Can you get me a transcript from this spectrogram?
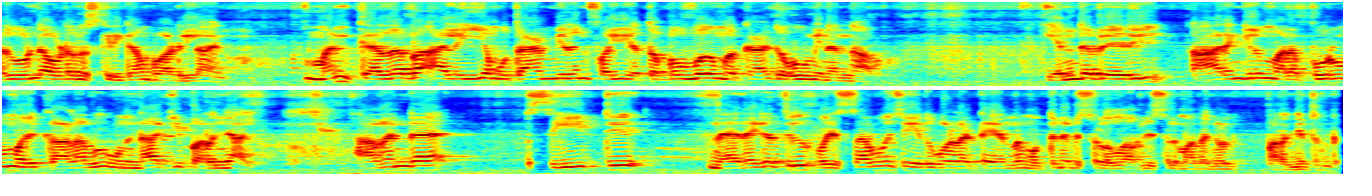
അതുകൊണ്ട് അവിടെ നിസ്കരിക്കാൻ പാടില്ല എന്ന്. മൻ കഥബ അലയ്യ മുതാമിതൻ ഫൽ എന്റെ പേരിൽ ആരെങ്കിലും മനഃപൂർവം ഒരു കളവ് ഉണ്ടാക്കി പറഞ്ഞാൽ അവന്റെ സീറ്റ് നരകത്തിൽ റിസർവ് ചെയ്തു കൊള്ളട്ടെ എന്ന് മുത്തുനബി സല്ലല്ലാഹു അലൈഹി വസല്ലം തങ്ങൾ പറഞ്ഞിട്ടുണ്ട്.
